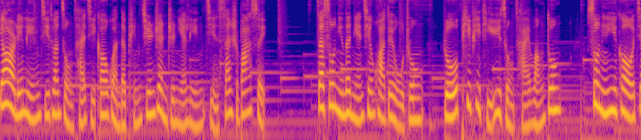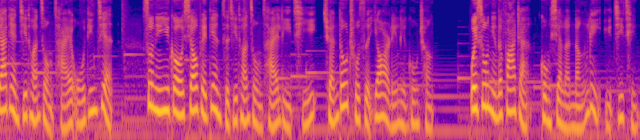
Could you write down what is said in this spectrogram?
幺二零零集团总裁级高管的平均任职年龄仅三十八岁。在苏宁的年轻化队伍中，如 PP 体育总裁王东、苏宁易购家电集团总裁吴丁健。苏宁易购消费电子集团总裁李琦全都出自幺二零零工程，为苏宁的发展贡献了能力与激情。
